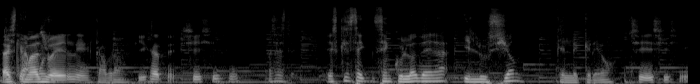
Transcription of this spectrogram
la que más duele. Cabrón. Fíjate, sí, sí, sí. O sea, es- es que se, se enculó de la ilusión que le creó. Sí, sí, sí.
